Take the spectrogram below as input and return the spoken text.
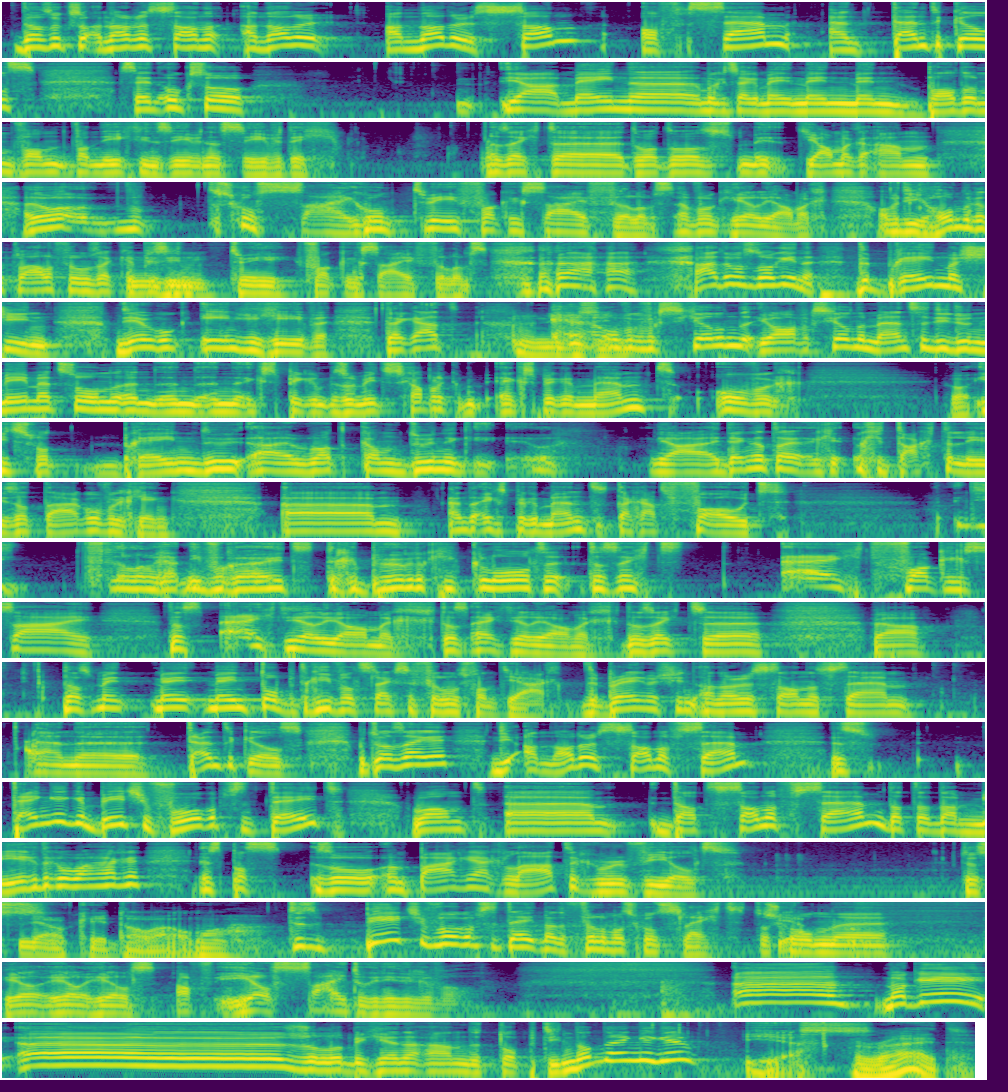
Dat is ook zo... Another Son, another, another son of Sam en Tentacles zijn ook zo... Ja, mijn, eh, moet ik zeggen, mijn, mijn, mijn bottom van, van 1977. Dat is echt, dat, was- dat was het jammer aan. Dat is gewoon saai. Gewoon twee fucking saaie films. Dat vond ik heel jammer. Of die 112 films dat ik heb gezien, twee fucking saaie films. ah, er was nog één. The Brain Machine. Die heb ik ook één gegeven. Dat gaat over verschillende, ja, verschillende mensen die doen mee met zo'n een, een, een experiment, zo'n wetenschappelijk experiment over ja, iets wat brein doet, ah, wat kan doen. Ik, ja, ik denk dat dat ge- gedachtenlezen dat daarover ging. Ehm, en dat experiment, dat gaat fout. Die film gaat niet vooruit. Er gebeurt ook geen kloten. Dat is echt, echt fucking saai. Dat is echt heel jammer. Dat is echt heel jammer. Dat is echt, eh, ja... Dat is mijn, mijn, top 3 van de slechtste films van het jaar. The Brain Machine, Another Son of Sam en eh, Tentacles. Ik moet wel zeggen, die Another Son of Sam is denk ik een beetje voor op zijn tijd. Want ehm, dat Son of Sam, dat er dan meerdere waren, is pas zo een paar jaar later revealed. Dus Ja, oké, dat wel, maar... het is een beetje voor op zijn tijd, maar de film was gewoon slecht. Het was Ja. gewoon eh, heel, heel, heel, af, heel saai toch in ieder geval. Eh, maar oké, eh, zullen we beginnen aan de top 10 dan, denk ik, hè? Yes. Right.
